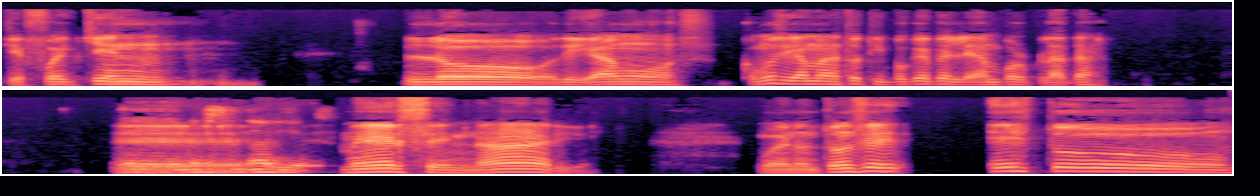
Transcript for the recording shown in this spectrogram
que fue quien lo, digamos, ¿cómo se llaman estos tipos que pelean por plata? Eh, Eh, mercenarios. mercenario. Bueno, entonces, esto,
